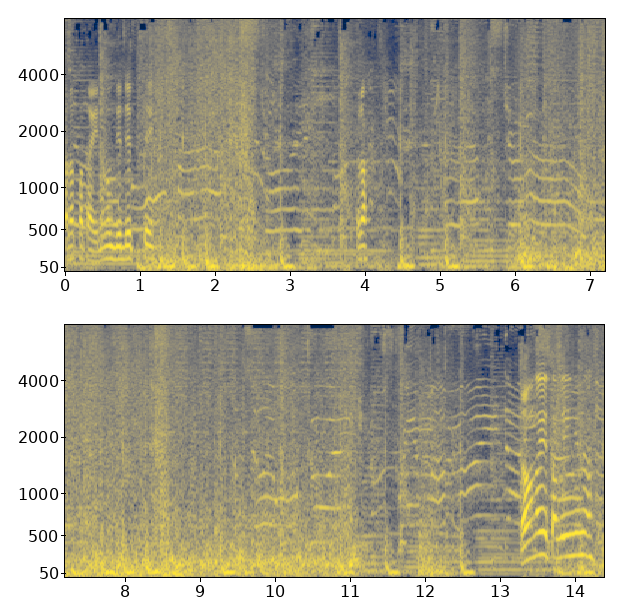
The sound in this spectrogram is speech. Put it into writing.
Para patay na magdidip siya eh. Tara. Tama kayo, takihin nyo na.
